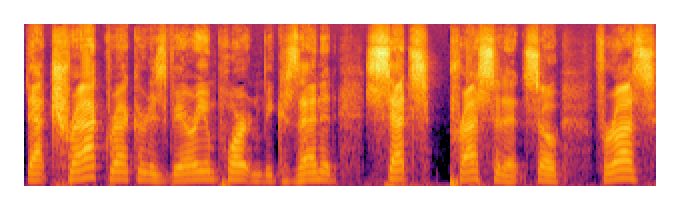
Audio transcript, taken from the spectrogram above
that track record is very important because then it sets precedent. So for us,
